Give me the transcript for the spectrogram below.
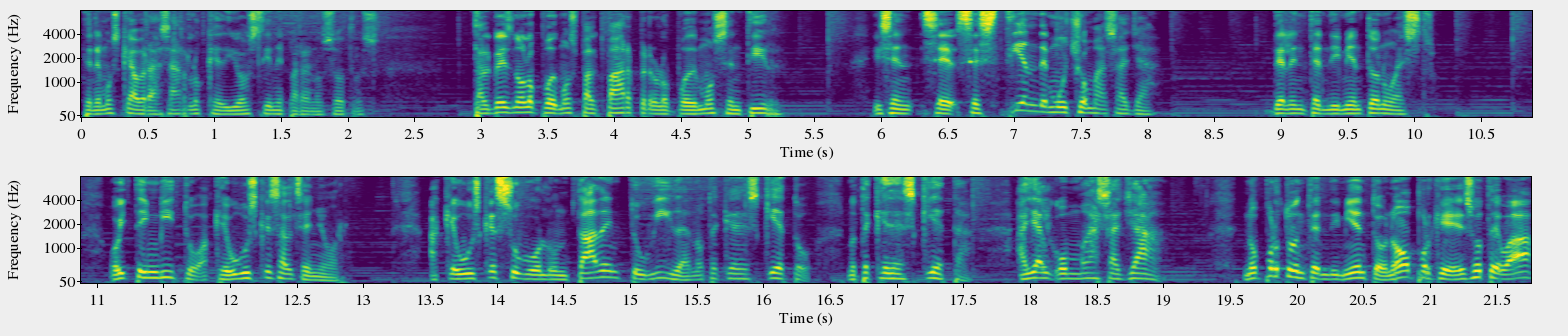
tenemos que abrazar lo que Dios tiene para nosotros. Tal vez no lo podemos palpar, pero lo podemos sentir. Y se, se, extiende mucho más allá del entendimiento nuestro. Hoy te invito a que busques al Señor, a que busques su voluntad en tu vida. No te quedes quieto, no te quedes quieta. Hay algo más allá. No por tu entendimiento, no, porque eso te va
